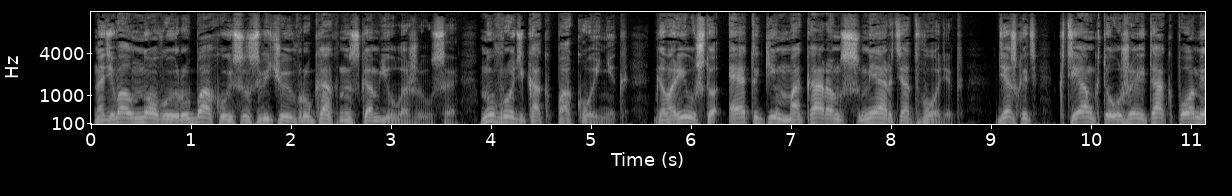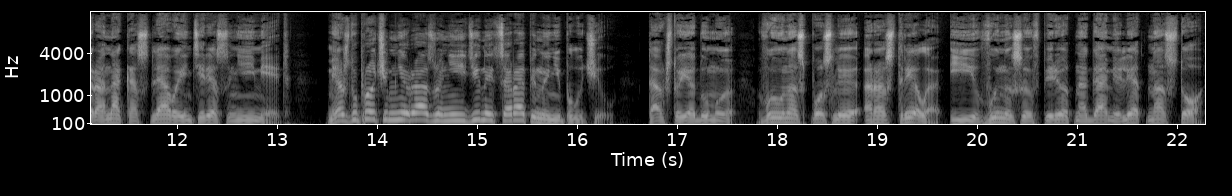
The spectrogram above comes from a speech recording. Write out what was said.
надевал новую рубаху и со свечой в руках на скамью ложился. Ну, вроде как покойник. Говорил, что этаким макаром смерть отводит. Дескать, к тем, кто уже и так помер, она костлявого интереса не имеет. Между прочим, ни разу ни единой царапины не получил. Так что я думаю, вы у нас после расстрела и выноса вперед ногами лет на сто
